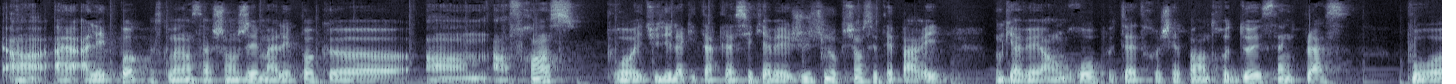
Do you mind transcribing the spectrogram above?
à, l'époque, parce que maintenant ça a changé, mais à l'époque euh, en, France, pour étudier la guitare classique, il y avait juste une option, c'était Paris. Donc il y avait en gros peut-être, je sais pas, entre 2 et 5 places pour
